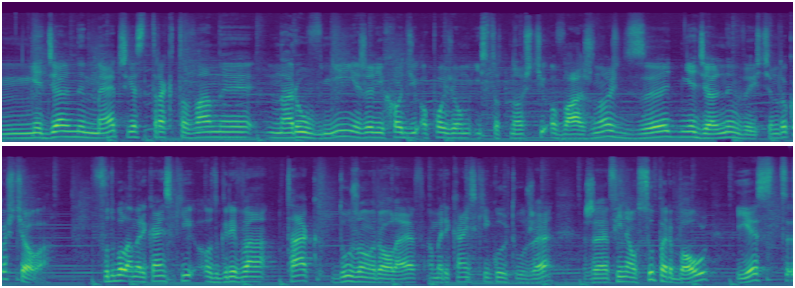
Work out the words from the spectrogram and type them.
niedzielny mecz jest traktowany na równi, jeżeli chodzi o poziom istotności, o ważność z niedzielnym wyjściem do kościoła futbol amerykański odgrywa tak dużą rolę w amerykańskiej kulturze, że finał Super Bowl jest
